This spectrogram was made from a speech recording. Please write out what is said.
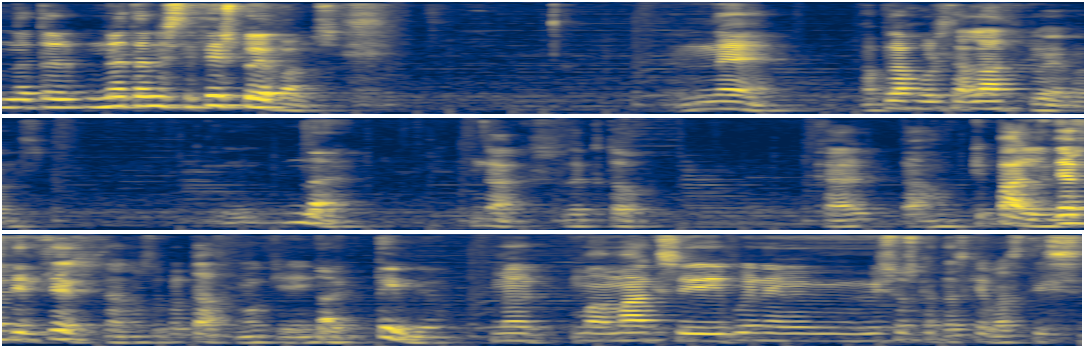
να, τα- να ήταν στη θέση του Evans. Ναι, απλά χωρίς τα λάθη του Evans. Ναι. Εντάξει, δεκτό. Κα- α, Και πάλι, δεύτερη θέση ήταν στο πρωτάθλημα, οκ. Εντάξει, τίμιο. Με μαμάξι που είναι μισός κατασκευαστής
